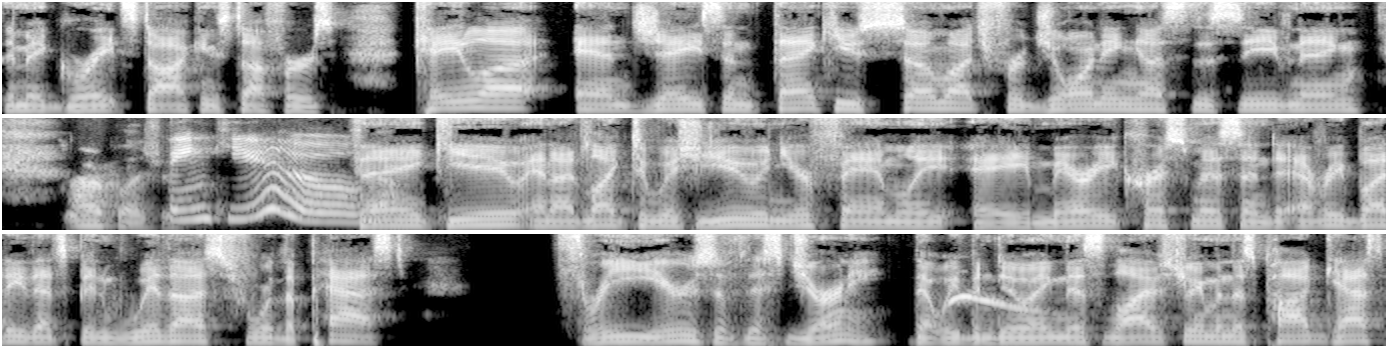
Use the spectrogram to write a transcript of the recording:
they make great stocking stuffers. Kayla and Jason, thank you so much for joining us this evening. Our pleasure. Thank you. Thank you. And I'd like to wish you and your family a Merry Christmas and to everybody that's been with us for the past three years of this journey that we've been doing this live stream and this podcast.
